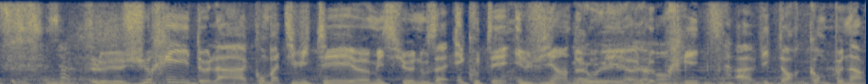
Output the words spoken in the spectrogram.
c'est des signes. Le jury de la combativité, euh, messieurs, nous a écoutés. Il vient de Ben donner oui, euh, le prix à Victor Campenars,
